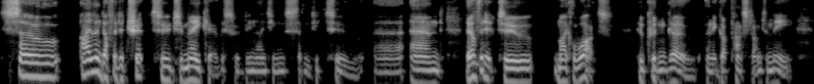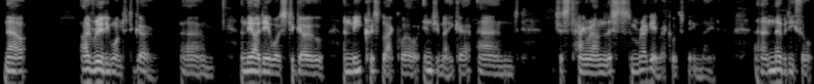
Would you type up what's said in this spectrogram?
So Island offered a trip to Jamaica. This would be 1972, uh, and they offered it to Michael Watts, who couldn't go, and it got passed on to me. Now, I really wanted to go, um, and the idea was to go and meet Chris Blackwell in Jamaica and just hang around and listen to some reggae records being made. And nobody thought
